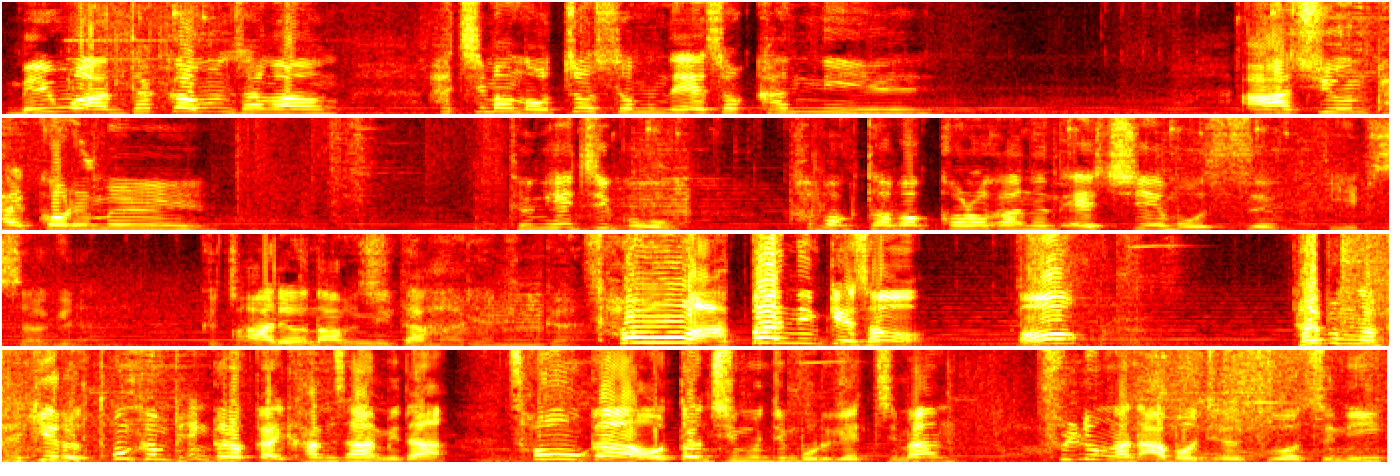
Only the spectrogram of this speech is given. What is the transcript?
매우 안타까운 상황. 하지만 어쩔 수 없는 애석한 일. 아쉬운 발걸음을 등에 지고 터벅터벅 걸어가는 애쉬의 모습. 잎사귀는 그저 아련합니다. 서호 아빠님께서 어? 달봉산 100개로 통큰 팬클럽까지 감사합니다. 서호가 어떤 친구인지 모르겠지만 훌륭한 아버지를 두었으니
